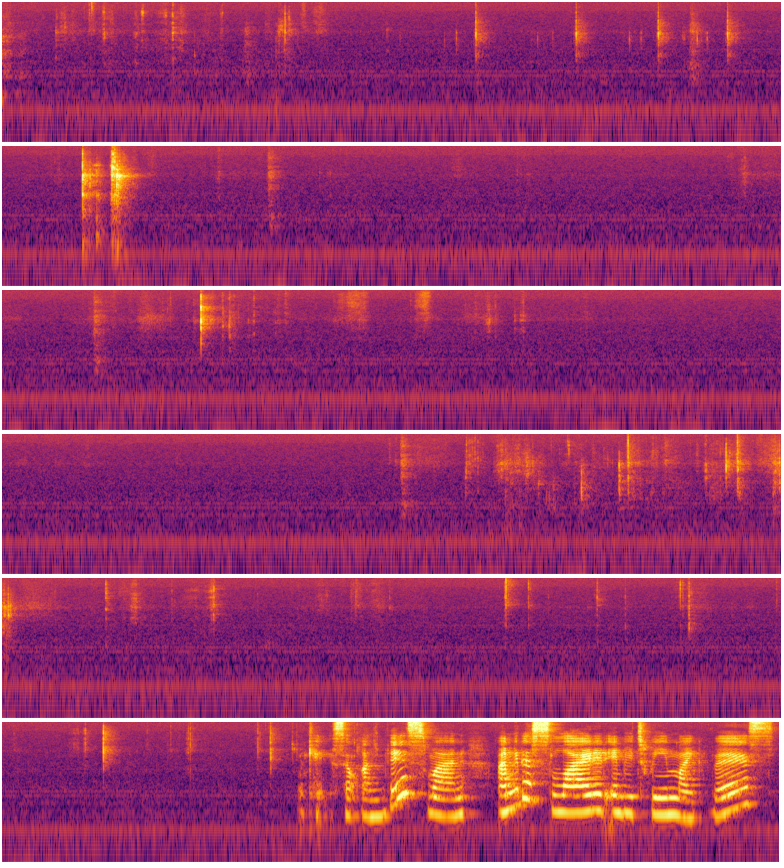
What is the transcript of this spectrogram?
Okay, so on this one, I'm gonna slide it in between like this,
